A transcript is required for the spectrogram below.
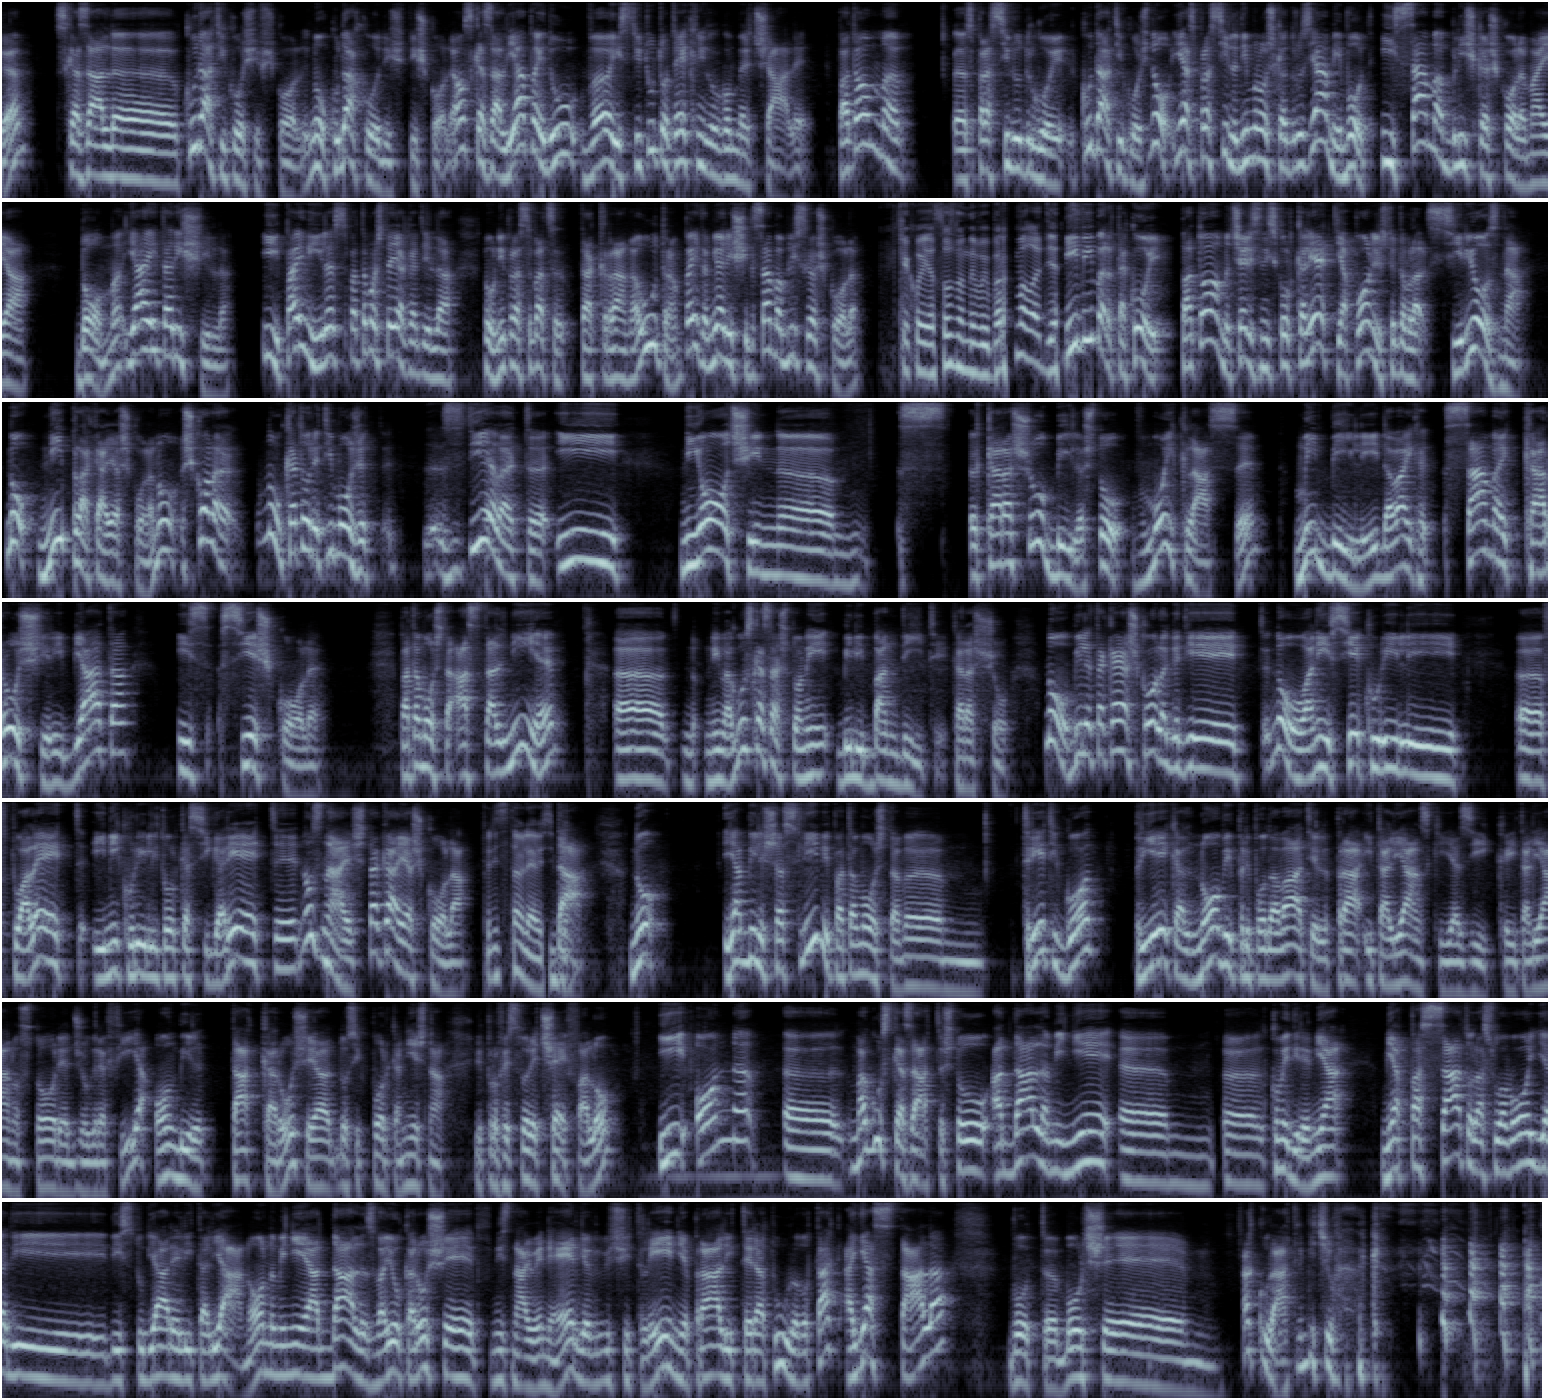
сказал, куда ты ходишь в школу? Ну, куда ходишь ты в школу? Он сказал, я пойду в институт технико-коммерциале. Потом спросил другой, куда ты ходишь? Ну, я спросил немножко друзьями, вот, и самая близкая школа моя дом, я это решила. И появилась, потому что я хотела, ну, не просыпаться так рано утром, поэтому я решил, самая близкая школа. Какой осознанный выбор, молодец. И выбор такой. Потом, через несколько лет, я понял, что это была серьезно. Ну, не плохая школа, но школа, ну, которая ты может сделать и не очень э, с, хорошо было, что в моей классе мы были, давай самые хорошие ребята из всей школы. Потому что остальные, э, не могу сказать, что они были бандиты, хорошо. Но была такая школа, где ну, они все курили э, в туалет, и не курили только сигареты. Ну, знаешь, такая школа. Представляю себе. Да. Но я был счастлив, потому что в э, третий год приехал новый преподаватель про итальянский язык, итальяно, история, география. Он был так хороший, я до сих пор, конечно, il professore Cefalo. И он, э, могу сказать, что отдал мне, э, э, come dire, mi ha, mi ha passato la sua voglia di, di studiare l'italiano. Он мне отдал свое хорошее, не знаю, энергия, впечатление про литературу, вот так. А я стала вот больше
